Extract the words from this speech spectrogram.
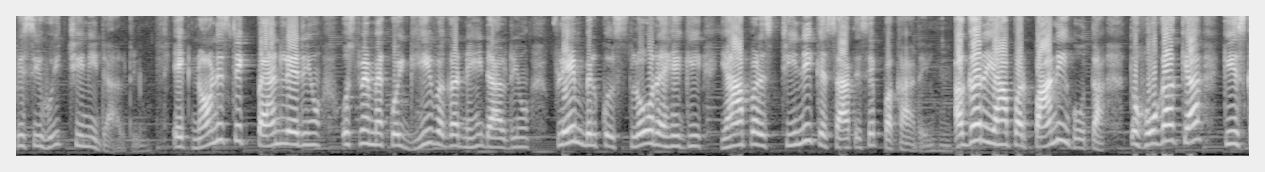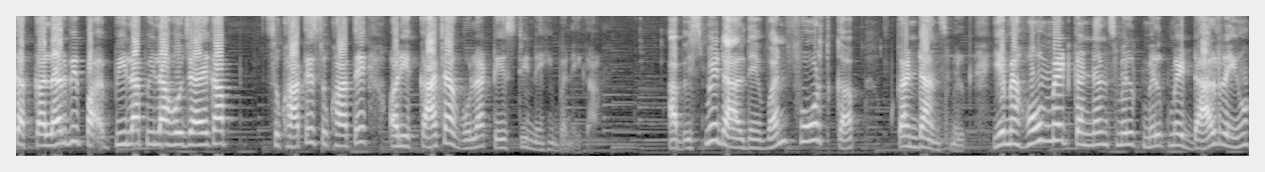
पिसी हुई चीनी डाल रही हूँ। एक नॉन स्टिक पैन ले रही हूँ, उसमें मैं कोई घी वगैरह नहीं डाल रही हूँ। फ्लेम बिल्कुल स्लो रहेगी, यहाँ पर इस चीनी के साथ इसे पका रही हूँ। अगर यहाँ पर पानी होता तो होगा क्या कि इसका कलर भी पीला पीला हो जाएगा सुखाते सुखाते और ये काचा गोला टेस्टी नहीं बनेगा। अब इसमें डाल दें one fourth cup condensed milk ये मैं होममेड कंडेंस मिल्क मिल्क में डाल रही हूँ।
